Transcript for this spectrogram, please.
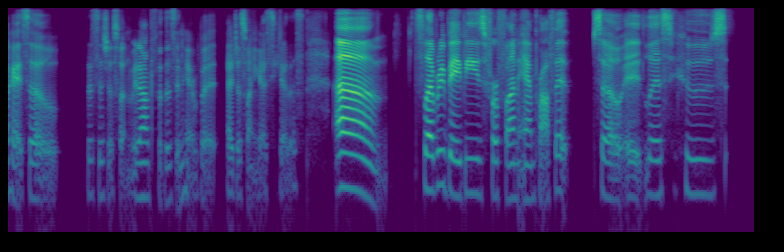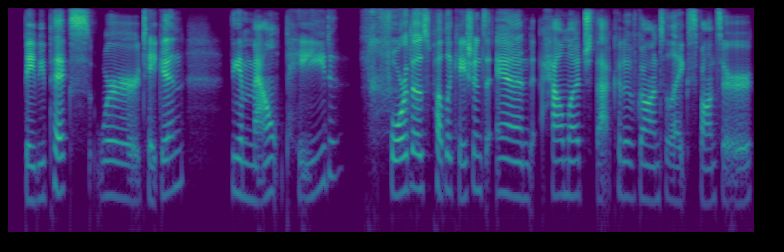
Okay, so this is just fun. We don't have to put this in here, but I just want you guys to hear this. Um, celebrity babies for fun and profit. So it lists whose baby pics were taken, the amount paid for those publications, and how much that could have gone to like sponsor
